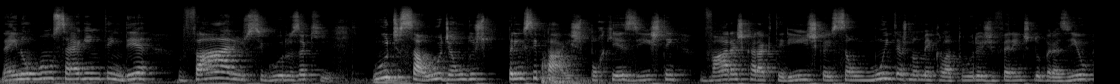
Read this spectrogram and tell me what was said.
né? E não conseguem entender vários seguros aqui. O de saúde é um dos principais, porque existem várias características, são muitas nomenclaturas diferentes do Brasil,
